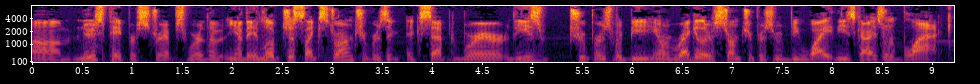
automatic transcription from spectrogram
um, newspaper strips where the you know they look just like stormtroopers except where these troopers would be you know regular stormtroopers would be white these guys were black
